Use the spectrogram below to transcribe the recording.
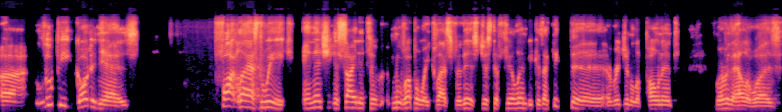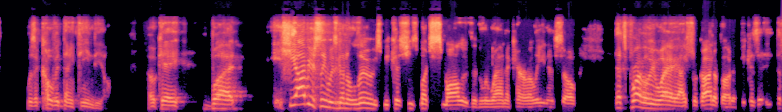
uh, Lupi Godinez fought last week, and then she decided to move up a weight class for this just to fill in because I think the original opponent, whoever the hell it was, was a COVID 19 deal. Okay. But she obviously was going to lose because she's much smaller than Luana Carolina. So that's probably why I forgot about it because it, the,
